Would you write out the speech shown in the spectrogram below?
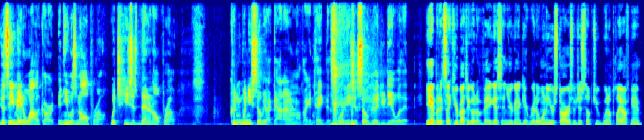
Let's say you made a wild card and he was an all pro, which he's just been an all pro. Couldn't wouldn't you still be like, God, I don't know if I can take this, or he's just so good you deal with it. Yeah, but it's like you're about to go to Vegas and you're going to get rid of one of your stars who just helped you win a playoff game.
